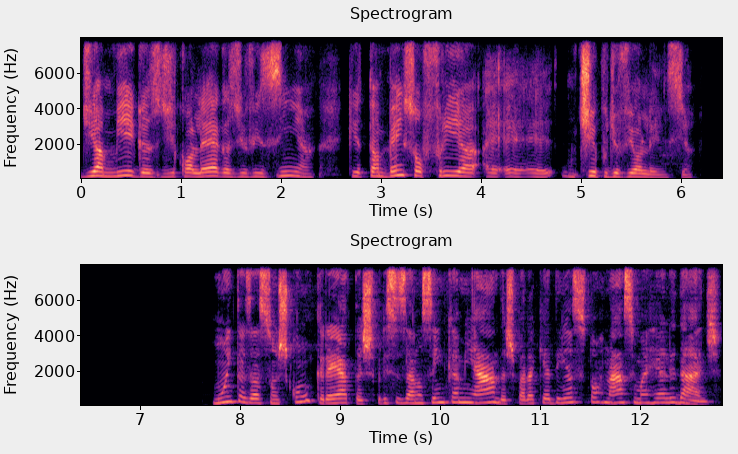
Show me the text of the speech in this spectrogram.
de amigas, de colegas, de vizinha, que também sofria é, é, é um tipo de violência muitas ações concretas precisaram ser encaminhadas para que a DEAN se tornasse uma realidade.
